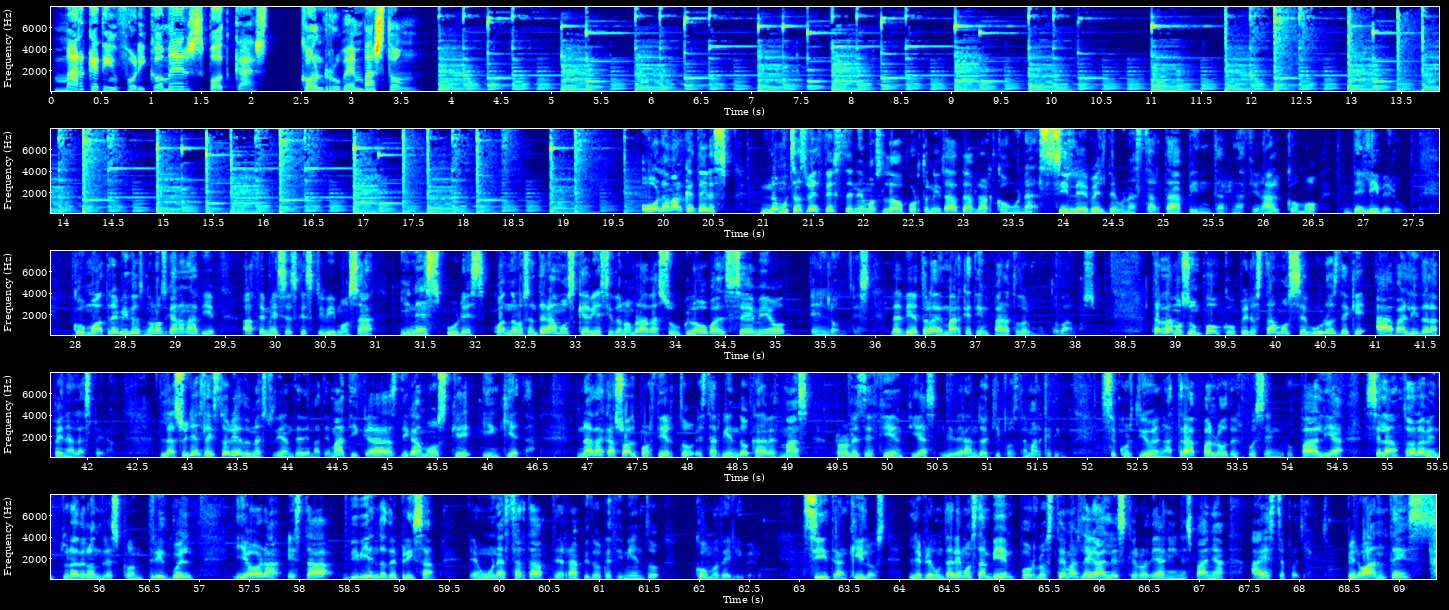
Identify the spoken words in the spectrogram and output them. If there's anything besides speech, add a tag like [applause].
Marketing for E-Commerce Podcast con Rubén Bastón. Hola marketers, no muchas veces tenemos la oportunidad de hablar con una C-level de una startup internacional como Deliveroo. Como atrevidos no nos gana nadie, hace meses que escribimos a Inés Ures cuando nos enteramos que había sido nombrada su Global CMO en Londres, la directora de marketing para todo el mundo, vamos. Tardamos un poco, pero estamos seguros de que ha valido la pena la espera. La suya es la historia de una estudiante de matemáticas, digamos que inquieta. Nada casual, por cierto, estar viendo cada vez más roles de ciencias liderando equipos de marketing. Se curtió en Atrápalo, después en Grupalia, se lanzó a la aventura de Londres con Treadwell y ahora está viviendo deprisa en una startup de rápido crecimiento como Deliveroo. Sí, tranquilos, le preguntaremos también por los temas legales que rodean en España a este proyecto. Pero antes...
